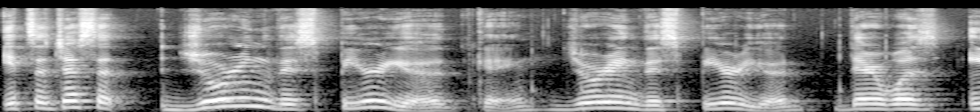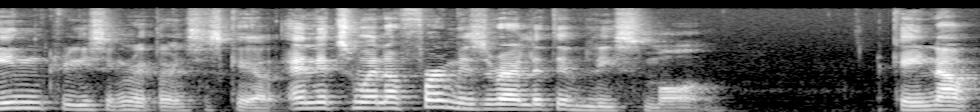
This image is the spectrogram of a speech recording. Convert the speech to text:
it suggests that during this period, okay, during this period, there was increasing returns to scale. And it's when a firm is relatively small. Okay, now,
